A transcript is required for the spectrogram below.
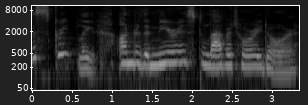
discreetly under the nearest lavatory door.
